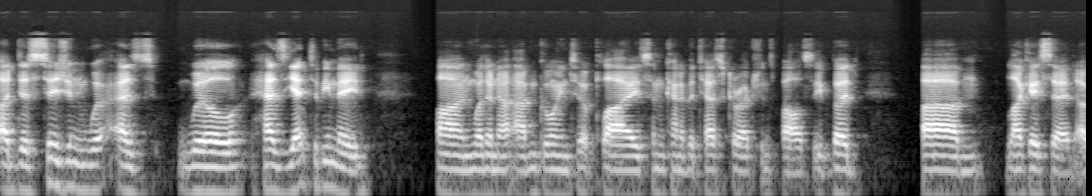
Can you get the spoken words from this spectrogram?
a decision as will has yet to be made on whether or not I'm going to apply some kind of a test corrections policy, but um, like I said, I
